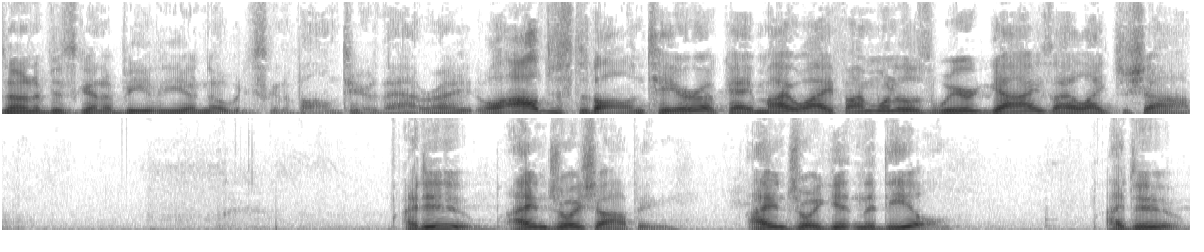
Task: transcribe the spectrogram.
None of it's going to be, you know, nobody's going to volunteer that, right? Well, I'll just volunteer. Okay, my wife. I'm one of those weird guys. I like to shop. I do. I enjoy shopping. I enjoy getting the deal. I do.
